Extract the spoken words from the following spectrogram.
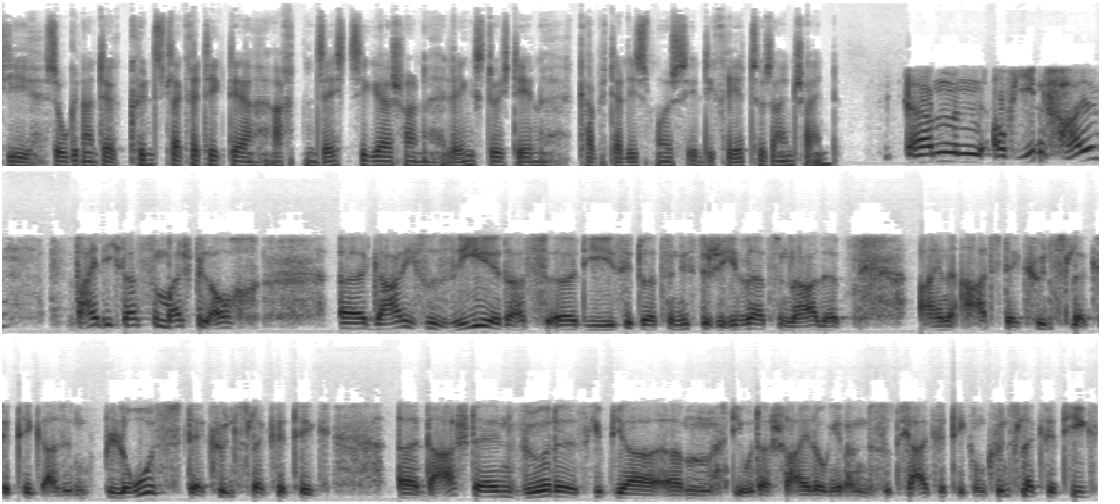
die sogenannte Künstlerkritik der 68er schon längst durch den Kapitalismus integriert zu sein scheint? Ähm, auf jeden Fall weil ich das zum Beispiel auch äh, gar nicht so sehe, dass äh, die situationistische Internationale eine Art der Künstlerkritik, also bloß der Künstlerkritik äh, darstellen würde. Es gibt ja ähm, die Unterscheidung in Sozialkritik und Künstlerkritik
